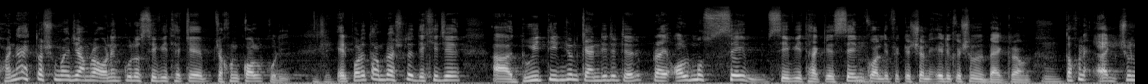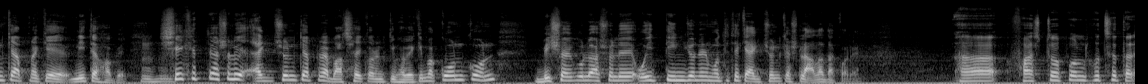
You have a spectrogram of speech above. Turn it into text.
হয় না একটা সময় যে আমরা অনেকগুলো সিভি থেকে যখন কল করি এরপরে তো আমরা আসলে দেখি যে দুই তিনজন ক্যান্ডিডেটের প্রায় অলমোস্ট সেম সিভি থাকে সেম কোয়ালিফিকেশন এডুকেশনাল ব্যাকগ্রাউন্ড তখন একজনকে আপনাকে নিতে হবে। সেক্ষেত্রে আসলে একজনকে আপনারা বাছাই করেন কীভাবে? কিংবা কোন কোন বিষয়গুলো আসলে ওই তিনজনের মধ্যে থেকে একজনকে আসলে আলাদা করে ফার্স্ট অফ অল হচ্ছে তার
